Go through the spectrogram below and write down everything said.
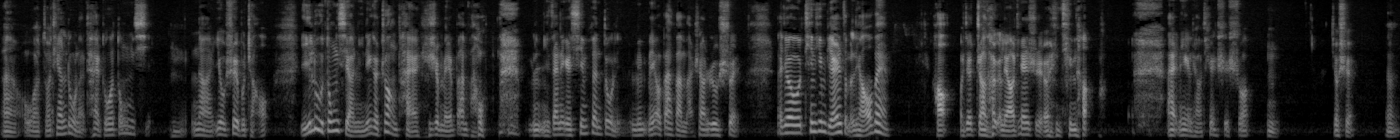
嗯，我昨天录了太多东西，嗯，那又睡不着，一录东西啊，你那个状态你是没办法，你在那个兴奋度里没没有办法马上入睡。那就听听别人怎么聊呗。好，我就找到个聊天室，有人听到。哎，那个聊天室说，嗯，就是，嗯，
